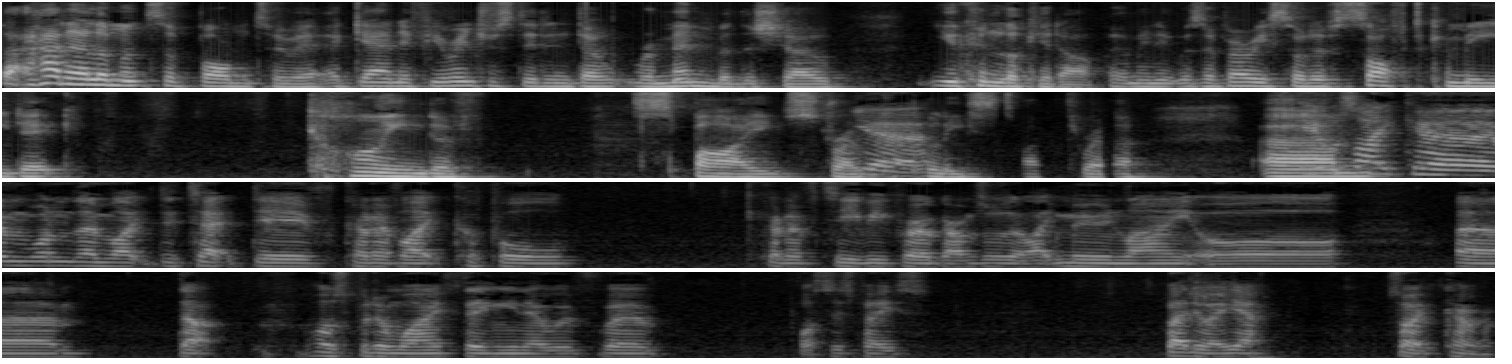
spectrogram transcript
that had elements of Bond to it. Again, if you're interested and don't remember the show, you can look it up. I mean, it was a very sort of soft comedic kind of spy stroke Yeah. police type thriller. it was Um, like um, one of them like detective kind of like couple kind of TV programs. Was it like Moonlight or um, that husband and wife thing? You know, with uh, what's his face? But anyway, yeah. Sorry, camera.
